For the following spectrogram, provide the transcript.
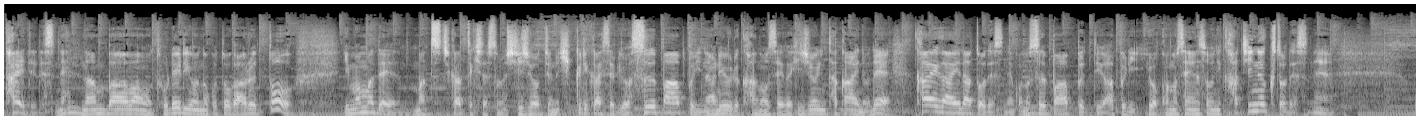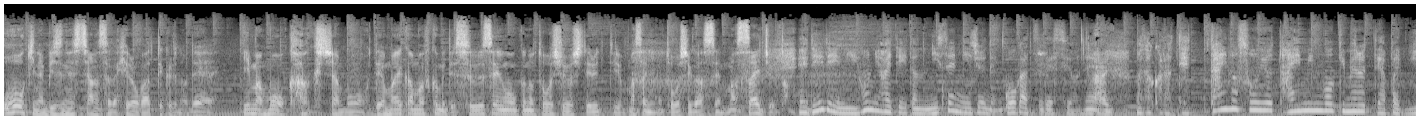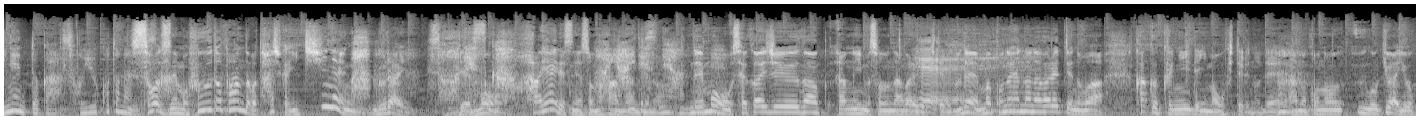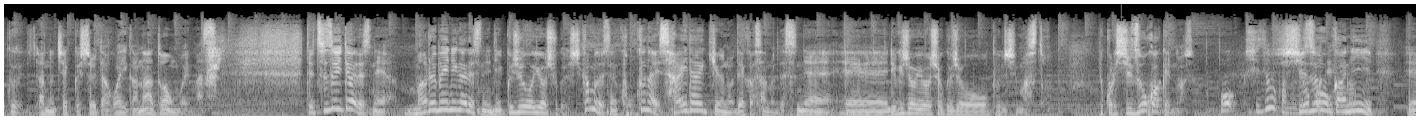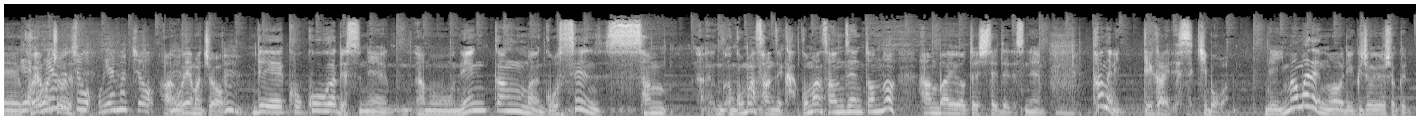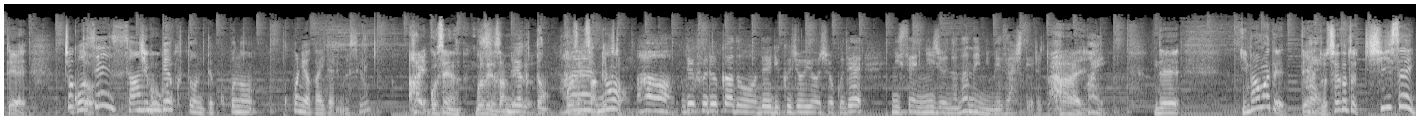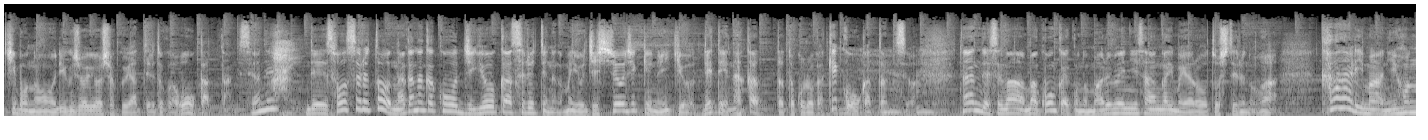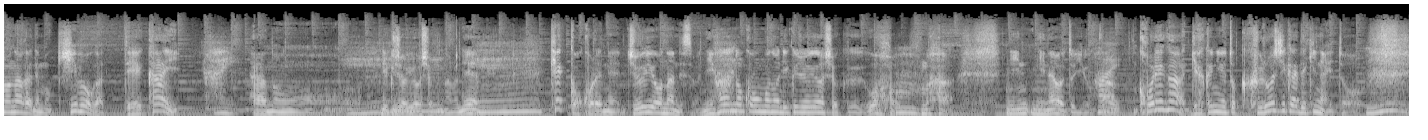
耐えてですね、うん、ナンバーワンを取れるようなことがあると今までまあ培ってきた人の市場っていうのをひっくり返せる要はスーパーアップになりうる可能性が非常に高いので海外だとですねこのスーパーアップっていうアプリ要はこの戦争に勝ち抜くとですね大きなビジネスチャンスが広がってくるので今もう各社も出前館も含めて数千億の投資をしているっていうまさに今投資合戦真っ最中と。えディディ日本に入っていたの2020年5月ですよね、はい。まあ、だから撤退のそういうタイミングを決めるってやっぱり2年とかそういうことなんですか？そうですね。もうフードパンダは確か1年ぐらいでもう早いですねその判断というのは。で、ね,、もう世界中があの今その流れできてるので、まあ、この辺の流れっていうのは各国で今起きてるので、うん、あのこの動きはよくあのチェックしておいた方がいいかなとは思います、はい。で続いてはですね丸紅がですね陸上養殖しかもですね国内最大級のでかさのですね、えー、陸上養殖場をオープンしますと。これ静岡県なんですよ。お静岡の静岡に、えー、小山町です、ね、小山町。はい、小山町、うん、でここがですねあの年間まあ5003 5万3000か。5万3000トンの販売予定しててですね、かなりでかいです規模は。で今までの陸上養殖ってちょっと5300トンってここのここには書いてありますよ。はい5300トン。5300トン。はでフル稼働で陸上養殖で2027年に目指していると。はい、はい、で今までってどちらかというと小さい規模の陸上養殖をやってるところが多かったんですよね、はい、でそうするとなかなかこう事業化するっていうのが、まあ、実証実験の域を出てなかったところが結構多かったんですよ、なんですが、まあ、今回この丸紅さんが今やろうとしてるのはかなりまあ日本の中でも規模がでかい、はい、あの陸上養殖なので。結構これね重要なんですよ。日本の今後の陸上養殖を、はい、まあに担うというか、はい、これが逆に言うと黒字化できないと、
